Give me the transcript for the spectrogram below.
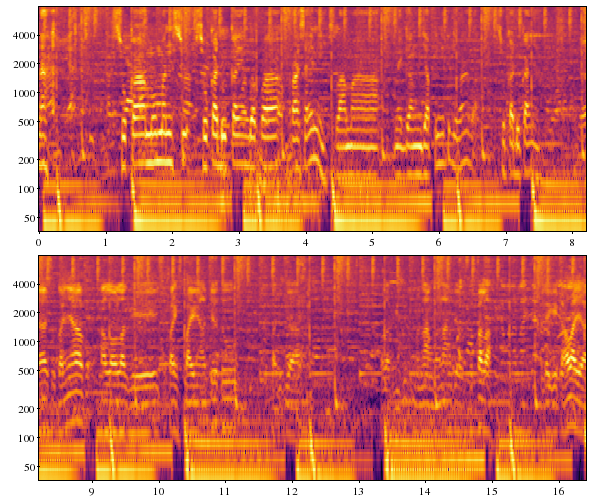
Nah, suka momen su- suka duka yang Bapak rasain nih selama megang Japing itu gimana Pak? Suka dukanya? Ya sukanya kalau lagi sparring-sparring aja tuh suka juga. Kalau lagi menang-menang dia suka lah. Lagi kalah ya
